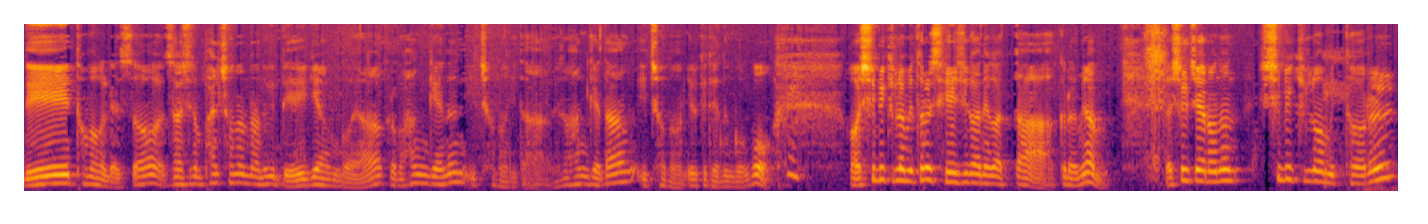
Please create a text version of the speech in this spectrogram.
4토막을 냈어. 사실은 8,000원 나누기 4개 한 거야. 그러면 한 개는 2,000원이다. 그래서 한 개당 2,000원. 이렇게 되는 거고, 어, 12km를 3시간에 갔다. 그러면 실제로는 12km를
